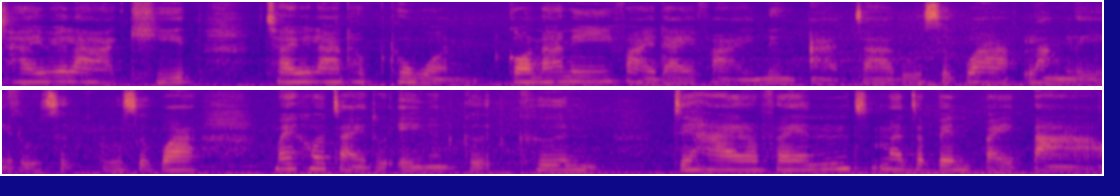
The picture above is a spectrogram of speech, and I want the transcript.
ใช้เวลาคิด ใช้เวลาทบทวน ก่อนหน้านี้ฝ่ายใดฝ่ายหนึ่งอาจจะรู้สึกว่าลังเลรู้สึกรู้สึกว่าไม่เข้าใจตัวเองกันเกิดขึ้น j h i r o p h a n t มันจะเป็นไปตาม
